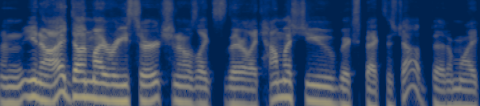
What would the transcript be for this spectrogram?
And you know, I had done my research, and I was like, so they're like, how much do you expect this job? But I'm like,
